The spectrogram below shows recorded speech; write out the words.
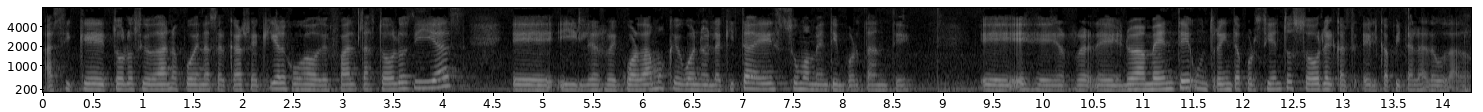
Así que todos los ciudadanos pueden acercarse aquí al juzgado de faltas todos los días eh, y les recordamos que bueno, la quita es sumamente importante. Eh, es eh, nuevamente un 30% sobre el, el, capital adeudado.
